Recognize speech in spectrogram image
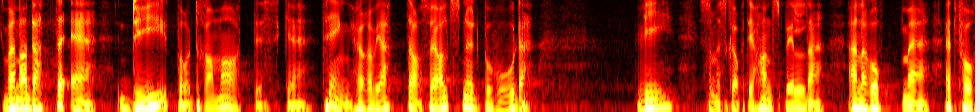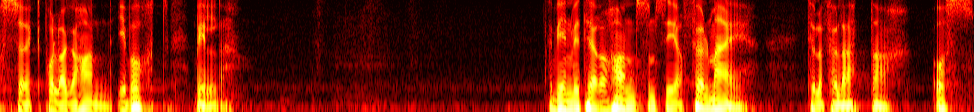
Venner, dette er dype og dramatiske ting. Hører vi etter, så er alt snudd på hodet. Vi som er skapt i hans bilde, ender opp med et forsøk på å lage han i vårt bilde. Vi inviterer han som sier 'følg meg', til å følge etter oss.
